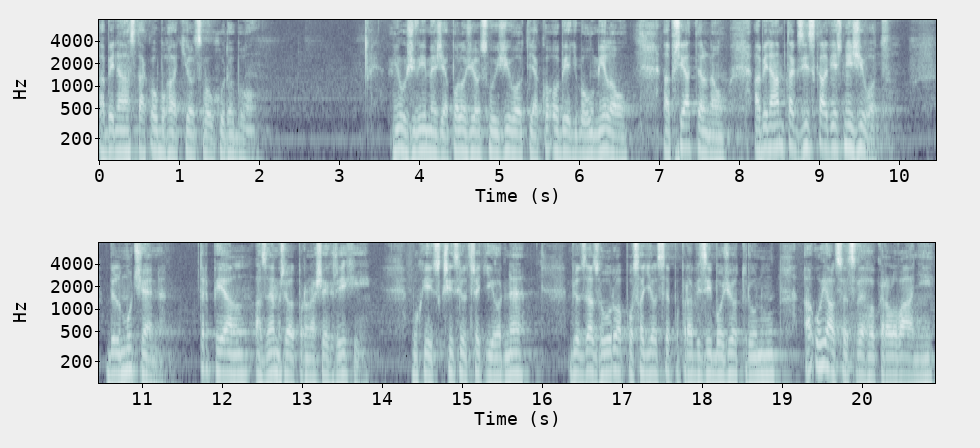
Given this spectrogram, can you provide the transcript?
aby nás tak obohatil svou chudobou. My už víme, že položil svůj život jako oběť Bohu milou a přijatelnou, aby nám tak získal věčný život. Byl mučen, trpěl a zemřel pro naše hříchy. Bůh jej vzkřísil třetího dne, byl za hůru a posadil se po pravici Božího trůnu a ujal se svého králování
